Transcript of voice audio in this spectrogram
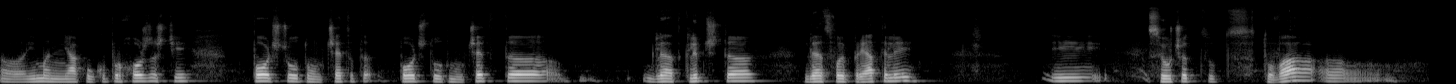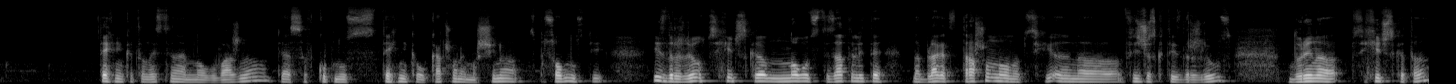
А, има няколко прохождащи. Повечето от момчетата, повечето от момчетата гледат клипчета, гледат свои приятели и се учат от това. Техниката наистина е много важна. Тя е съвкупност техника, окачване, машина, способности, издръжливост психическа. Много от състезателите наблягат страшно много на, психи... на физическата издръжливост, дори на психическата.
